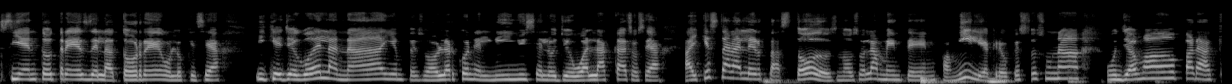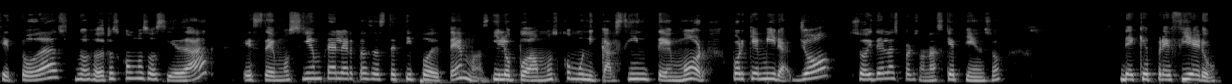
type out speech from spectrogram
103 de la torre o lo que sea, y que llegó de la nada y empezó a hablar con el niño y se lo llevó a la casa. O sea, hay que estar alertas todos, no solamente en familia. Creo que esto es una, un llamado para que todas nosotros como sociedad estemos siempre alertas a este tipo de temas y lo podamos comunicar sin temor, porque mira, yo soy de las personas que pienso de que prefiero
